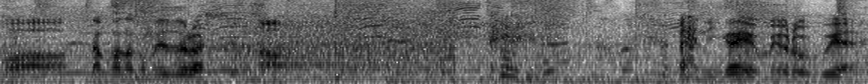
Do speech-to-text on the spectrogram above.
はなかなか珍しいよな。何が嫁ログやねん。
